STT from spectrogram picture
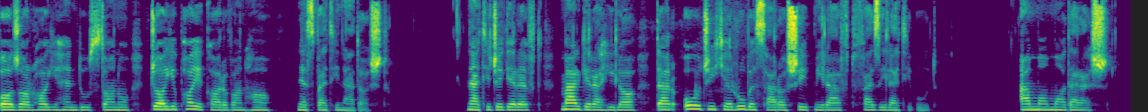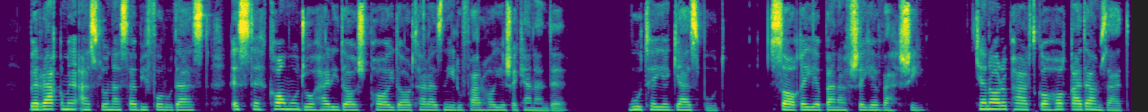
بازارهای هندوستان و جای پای کاروانها نسبتی نداشت. نتیجه گرفت مرگ رهیلا در اوجی که رو به سراشیب می‌رفت فضیلتی بود. اما مادرش. به رقم اصل و نسبی فرود است استحکام و جوهری داشت پایدارتر از نیلوفرهای شکننده. بوته گز بود. ساقه بنفشه وحشی. کنار پرتگاه ها قدم زد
